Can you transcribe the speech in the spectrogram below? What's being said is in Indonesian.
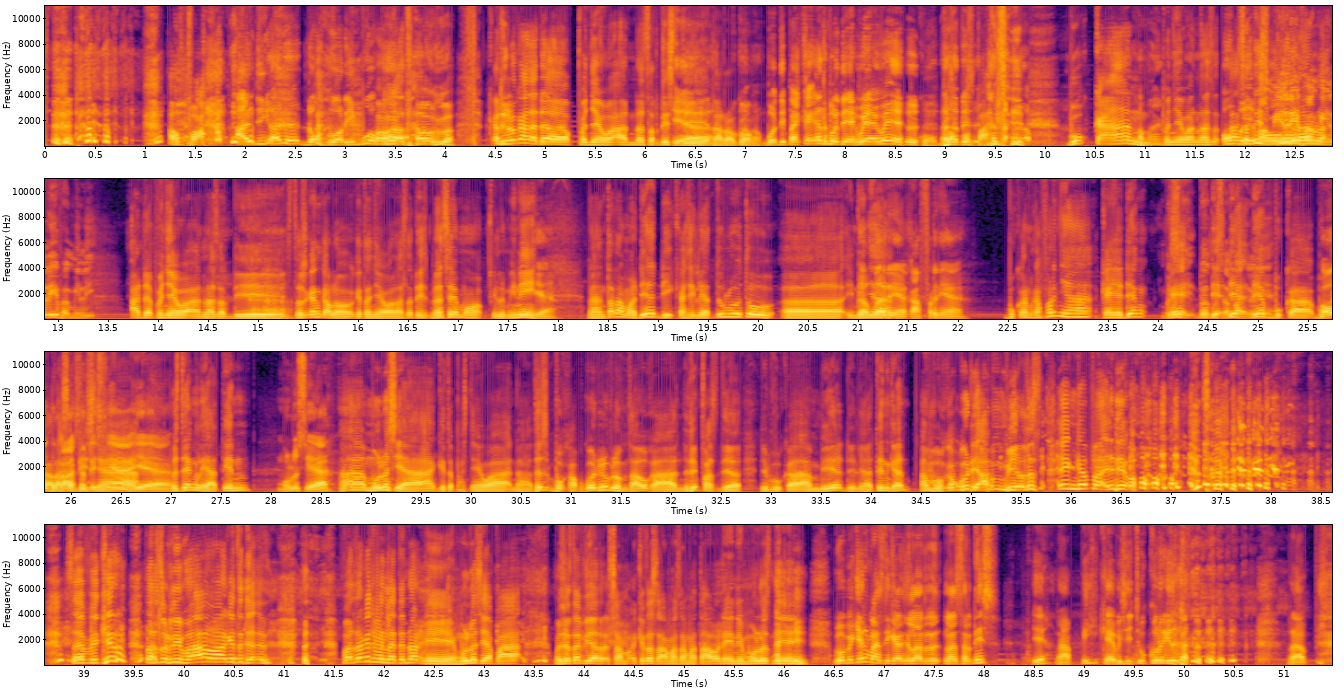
Apa? Anjing ada dok 2000 apa? Oh nggak tahu gua. Kan dulu kan ada penyewaan laser disc di Narogong. Buat dipakai kan buat ewe-ewe. Goblok apaan sih? Bukan Apaan? penyewaan laser. Oh, laser disc penyewaan. Family, family, family. Ada penyewaan laser disc. Terus kan kalau kita nyewa laser disc, sebenarnya saya mau film ini. Iya. Nah, ntar sama dia dikasih lihat dulu tuh eh ininya. Gambarnya, covernya. Bukan covernya, kayak dia kayak Besi- dia, dia, dia buka buka Oh, buka laser laser disc-nya. disc-nya, iya. Terus dia ngeliatin Mulus ya. Ah, mulus ya gitu pas nyewa. Nah, terus bokap gue dulu belum tahu kan. Jadi pas dia dibuka ambil, diliatin kan. Ah, bokap gue diambil terus eh enggak Pak, ini oh. Saya pikir langsung dibawa gitu dia. Padahal kan cuma ngeliatin doang nih, mulus ya Pak. Maksudnya biar sama kita sama-sama tahu nih ini mulus nih. Gue pikir pas dikasih la- laser disc, ya rapi kayak besi cukur gitu kan. rapi.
